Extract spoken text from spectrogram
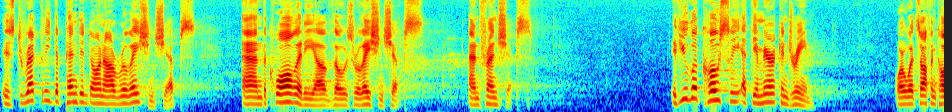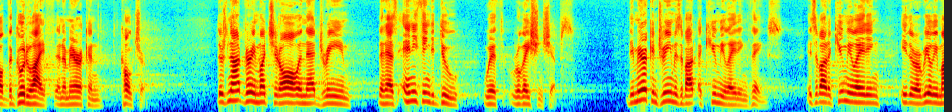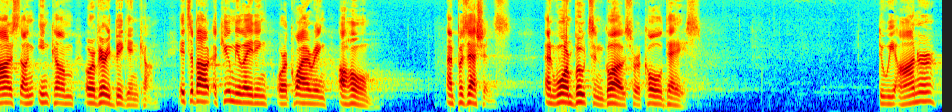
is directly dependent on our relationships and the quality of those relationships and friendships. If you look closely at the American dream, or what's often called the good life in American culture, there's not very much at all in that dream that has anything to do with relationships. The American dream is about accumulating things. It's about accumulating either a really modest income or a very big income. It's about accumulating or acquiring a home and possessions and warm boots and gloves for cold days. Do we honor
